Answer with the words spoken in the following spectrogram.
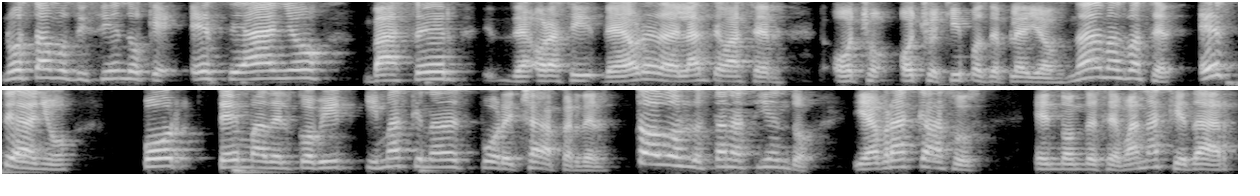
No estamos diciendo que este año va a ser, de ahora sí, de ahora en adelante va a ser ocho, ocho equipos de playoffs. Nada más va a ser este año por tema del COVID y más que nada es por echar a perder. Todos lo están haciendo y habrá casos en donde se van a quedar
